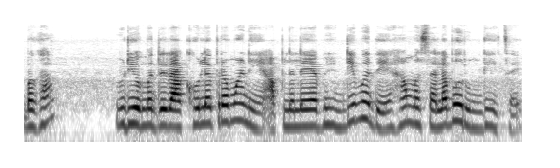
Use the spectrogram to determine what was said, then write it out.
बघा व्हिडिओमध्ये दाखवल्याप्रमाणे आपल्याला या भेंडीमध्ये हा मसाला भरून घ्यायचा आहे.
